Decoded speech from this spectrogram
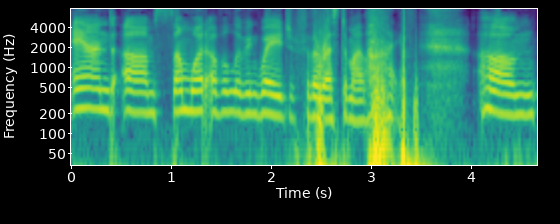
and um, somewhat of a living wage for the rest of my life. Um,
